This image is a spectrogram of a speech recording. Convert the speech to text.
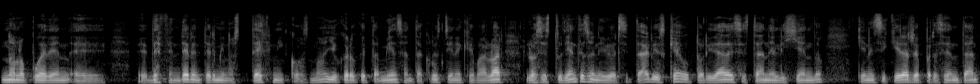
no lo pueden eh, eh, defender en términos técnicos. ¿no? Yo creo que también Santa Cruz tiene que evaluar los estudiantes universitarios, qué autoridades están eligiendo, que ni siquiera representan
